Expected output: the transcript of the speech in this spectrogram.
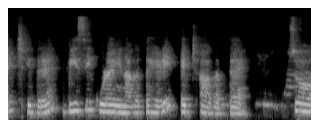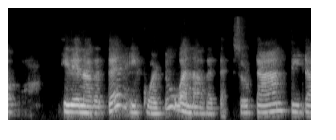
H ಇದ್ರೆ ಬಿ ಸಿ ಕೂಡ ಏನಾಗತ್ತೆ ಹೇಳಿ ಎಚ್ ಆಗತ್ತೆ. ಸೊ ಇದೇನಾಗತ್ತೆ? ಈಕ್ವಲ್ ಟು ಒನ್ ಆಗತ್ತೆ. ಸೊ ಟ್ಯಾನ್ ತೀಟಾ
